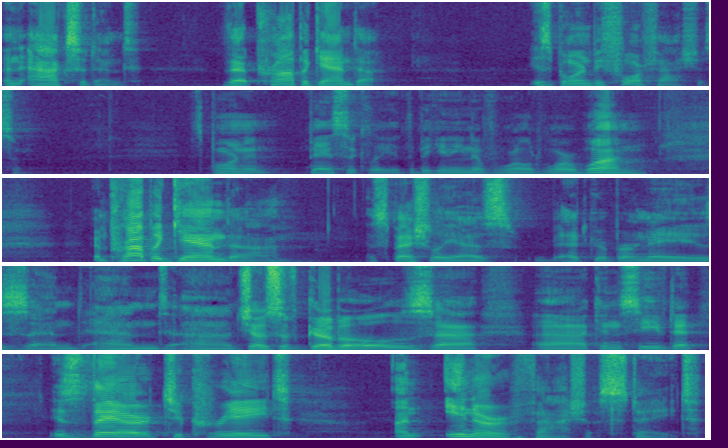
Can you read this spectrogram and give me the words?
an accident that propaganda is born before fascism. It's born in, basically at the beginning of World War I. And propaganda, especially as Edgar Bernays and, and uh, Joseph Goebbels uh, uh, conceived it, is there to create an inner fascist state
